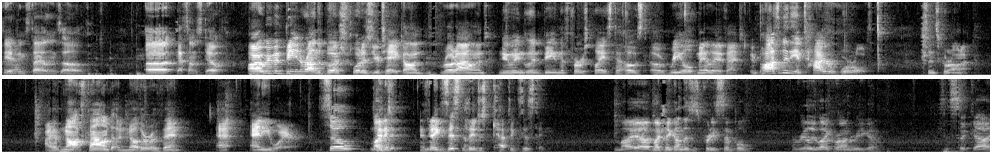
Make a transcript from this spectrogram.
The editing stylings of. Uh, that sounds dope. All right, we've been beating around the bush. What is your take on Rhode Island, New England being the first place to host a real melee event, and possibly the entire world since Corona? I have not found another event at anywhere. So My, and if, ta- if they existed, they just kept existing. my, uh, my take on this is pretty simple. I really like Ron Rigo. He's a sick guy.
